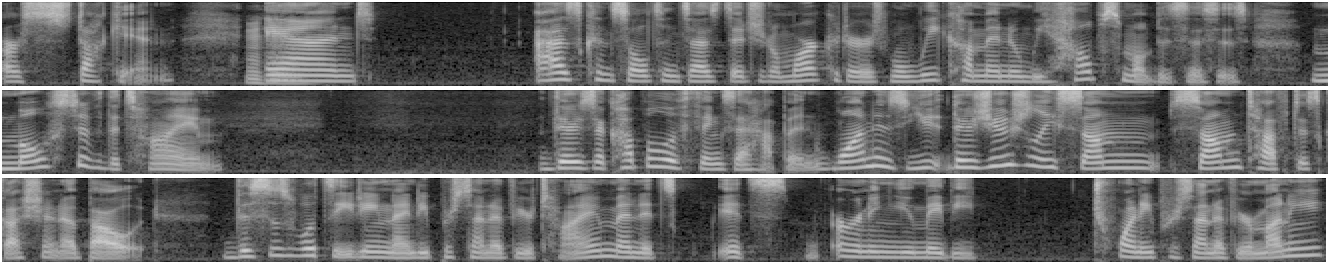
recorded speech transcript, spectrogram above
are stuck in, Mm-hmm. and as consultants, as digital marketers, when we come in and we help small businesses, most of the time there's a couple of things that happen. One is you, there's usually some some tough discussion about this is what's eating 90% of your time and it's it's earning you maybe 20% of your money.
